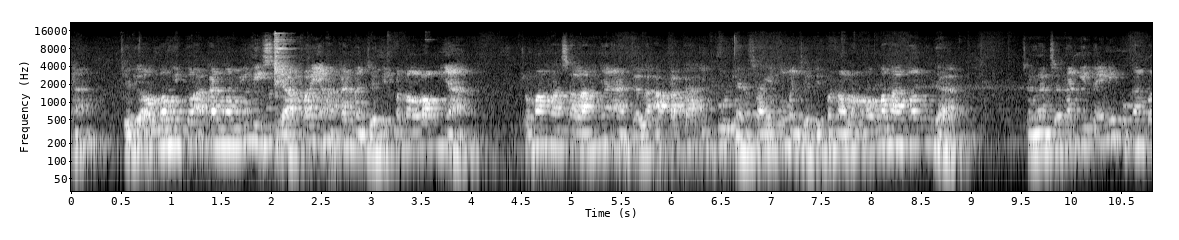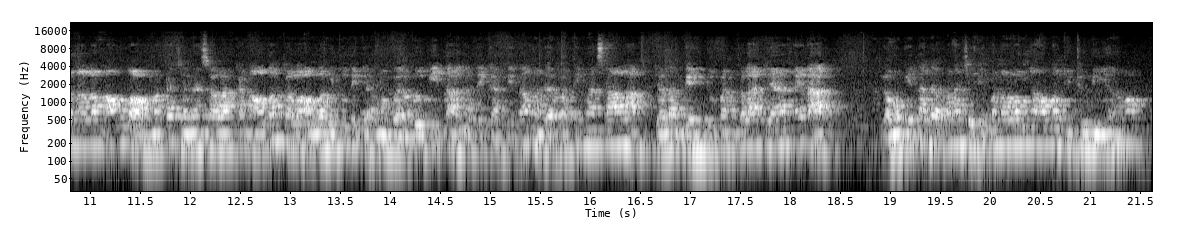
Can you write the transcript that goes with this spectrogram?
ya, jadi Allah itu akan memilih siapa yang akan menjadi penolongnya cuma masalahnya adalah apakah ibu dan saya itu menjadi penolong Allah atau enggak Jangan-jangan kita ini bukan penolong Allah, maka jangan salahkan Allah kalau Allah itu tidak membantu kita ketika kita mendapati masalah dalam kehidupan kelak di akhirat. Lalu kita tidak pernah jadi penolongnya Allah di dunia loh.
